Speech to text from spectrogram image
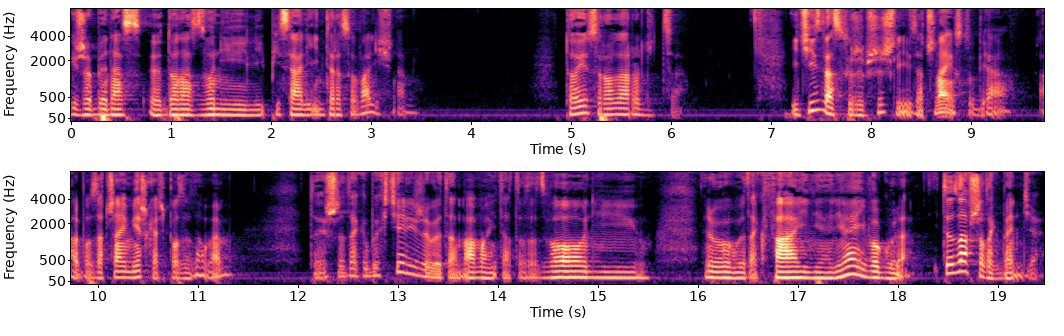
żeby nas, e, do nas dzwonili, pisali, interesowali się nami. To jest rola rodzica. I ci z Was, którzy przyszli zaczynają studia, albo zaczynają mieszkać poza domem, to jeszcze tak by chcieli, żeby ta mama i tato zadzwonił, żeby byłoby tak fajnie, nie? I w ogóle. I to zawsze tak będzie.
